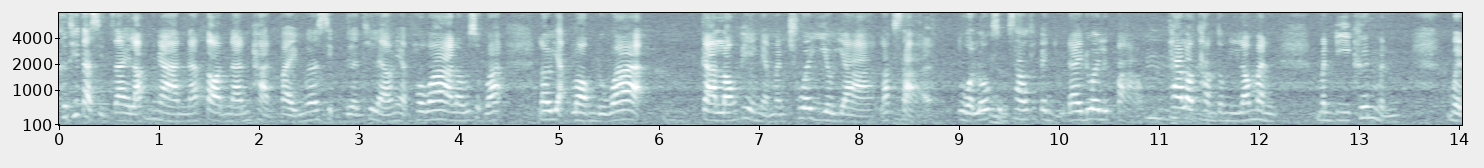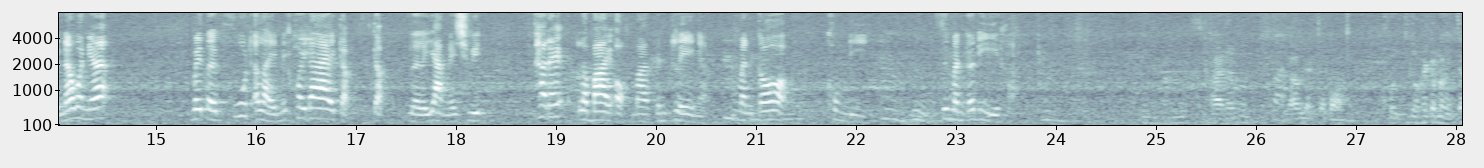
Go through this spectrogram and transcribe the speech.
คือที่ตัดสินใจรับงานนะตอนนั้นผ่านไปเมื่อ 10 เดือนที่แล้วเนี่ยเพราะว่าเรารู้สึกว่าเราอยากลองดูว่าการร้องเพลงเนี่ยมันช่วยเยียวยารักษาตัวโรคซึมเศร้าที่เป็นอยู่ได้ด้วยหรือเปล่าอืมถ้าเราทำตรงนี้แล้วมันมันดีขึ้นเหมือน เหมือนณวันเนี้ยใบเตยพูดอะไรไม่ค่อยได้กับกับหลายๆอย่างในชีวิต ถ้าได้ระบายออกมาเป็นเพลงอะมันก็คงดีอืมอืมซึ่งมันก็ดีค่ะอืมสุดท้ายแล้วเราอยากจะบอก คนที่เราให้กำลังใจ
